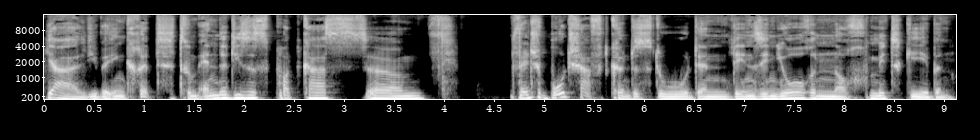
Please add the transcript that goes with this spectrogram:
Ja, liebe Ingrid, zum Ende dieses Podcasts, ähm, welche Botschaft könntest du denn den Senioren noch mitgeben?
